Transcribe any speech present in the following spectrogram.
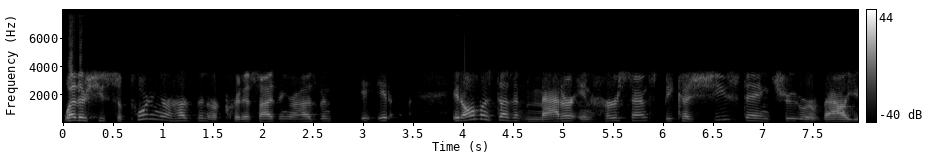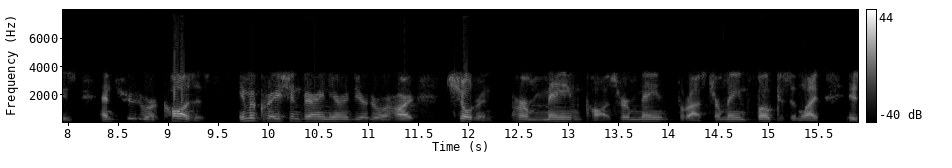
Whether she's supporting her husband or criticizing her husband, it, it it almost doesn't matter in her sense because she's staying true to her values and true to her causes. Immigration, very near and dear to her heart. Children, her main cause, her main thrust, her main focus in life is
